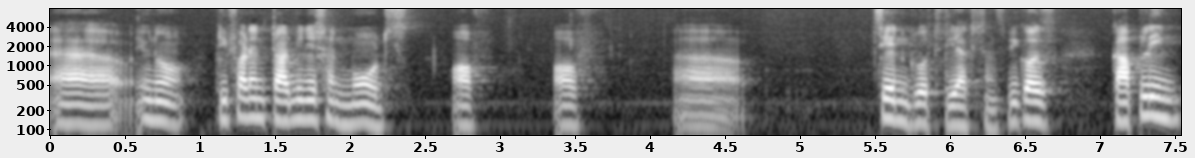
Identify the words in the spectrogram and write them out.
uh, you know different termination modes of of uh, chain growth reactions because coupling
